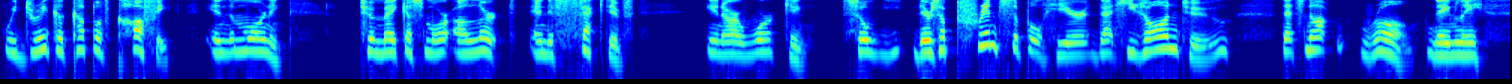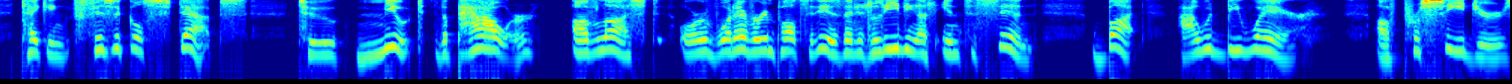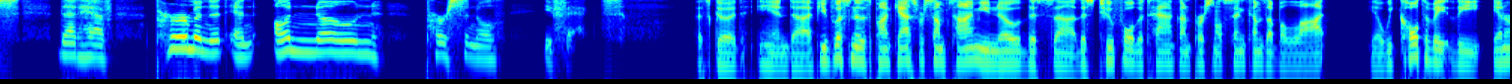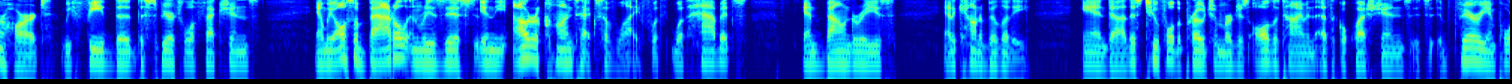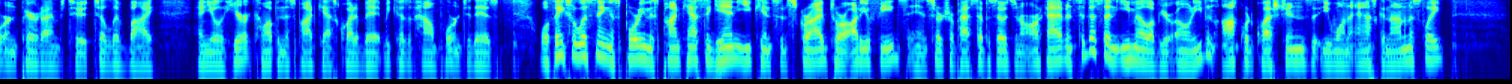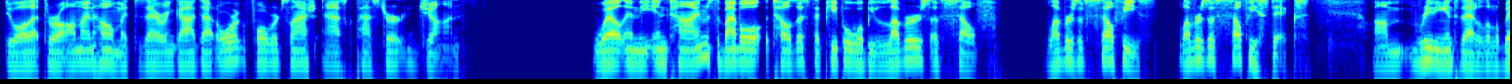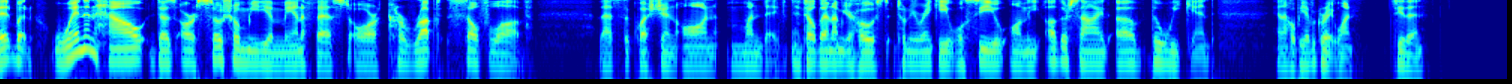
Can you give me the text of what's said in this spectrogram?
We drink a cup of coffee in the morning to make us more alert and effective in our working. So there's a principle here that he's on to that's not wrong, namely taking physical steps to mute the power of lust or of whatever impulse it is that is leading us into sin. But I would beware of procedures that have permanent and unknown personal effects. That's good. And uh, if you've listened to this podcast for some time, you know this uh, this twofold attack on personal sin comes up a lot. You know, we cultivate the inner heart, we feed the the spiritual affections, and we also battle and resist in the outer context of life with with habits and boundaries and accountability. And uh, this twofold approach emerges all the time in the ethical questions. It's very important paradigms to to live by, and you'll hear it come up in this podcast quite a bit because of how important it is. Well, thanks for listening and supporting this podcast. Again, you can subscribe to our audio feeds and search our past episodes in our archive, and send us an email of your own, even awkward questions that you want to ask anonymously. Do all that through our online home at desiringgod.org forward slash ask Pastor John. Well, in the end times, the Bible tells us that people will be lovers of self lovers of selfies, lovers of selfie sticks. I'm reading into that a little bit, but when and how does our social media manifest our corrupt self love? That's the question on Monday. Until then, I'm your host, Tony Reinke. We'll see you on the other side of the weekend. And I hope you have a great one. See you then.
